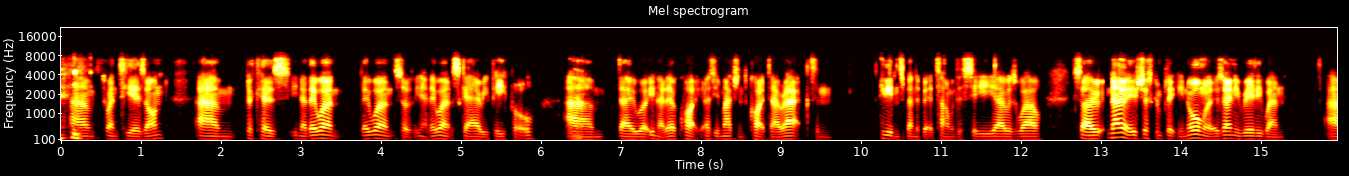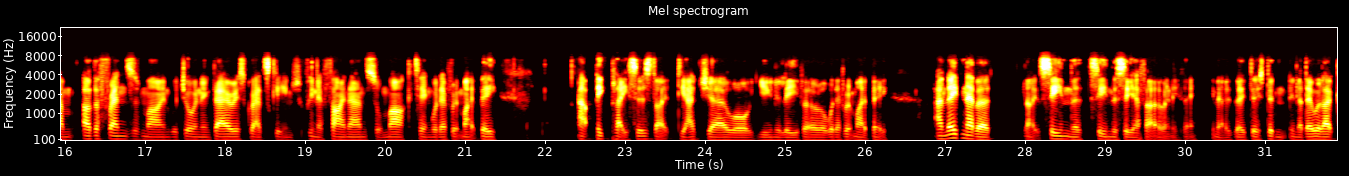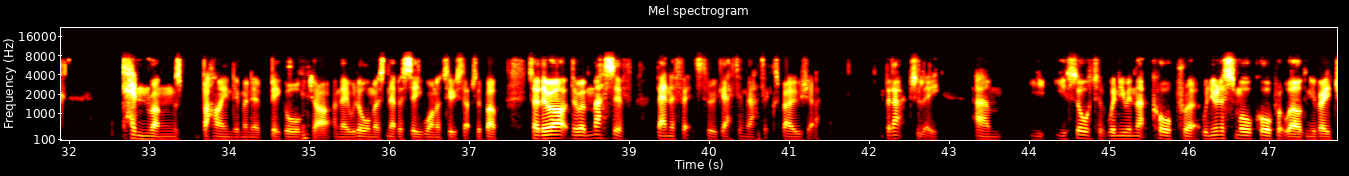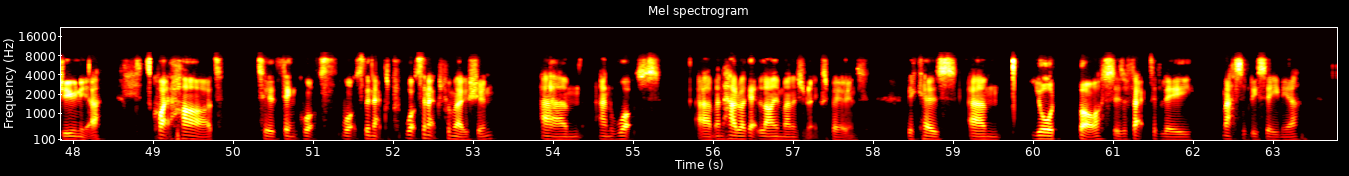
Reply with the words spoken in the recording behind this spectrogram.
um, 20 years on, um, because you know they weren't they weren't sort of you know they weren't scary people. Um, yeah. They were you know they were quite as you imagined quite direct and he'd even spend a bit of time with the CEO as well. So no, it was just completely normal. It was only really when um, other friends of mine were joining various grad schemes, you know, finance or marketing, whatever it might be, at big places like Diageo or Unilever or whatever it might be, and they'd never like seen the seen the CFO or anything. You know, they just didn't. You know, they were like ten rungs behind him in a big org chart, and they would almost never see one or two steps above. So there are there are massive benefits through getting that exposure, but actually, um, you, you sort of when you're in that corporate when you're in a small corporate world and you're very junior, it's quite hard to think what's what's the next what's the next promotion, um, and what's um, and how do I get line management experience? Because um, your boss is effectively massively senior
